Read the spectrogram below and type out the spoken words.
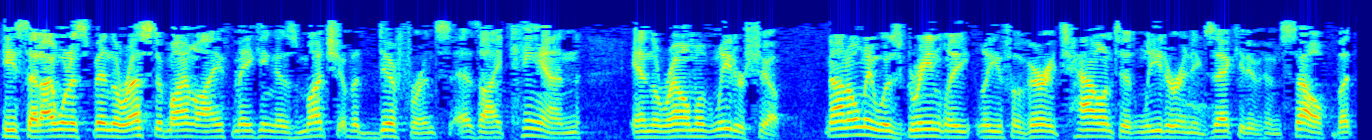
he said, I want to spend the rest of my life making as much of a difference as I can in the realm of leadership. Not only was Greenleaf a very talented leader and executive himself, but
